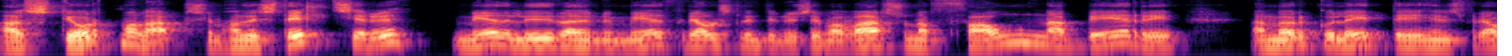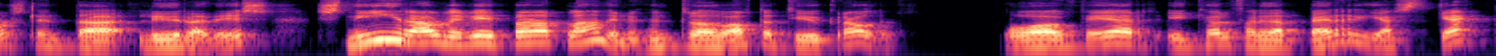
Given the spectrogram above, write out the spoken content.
að stjórnmálafl sem hafði stilt sér upp með líðræðinu, með frjálslindinu sem var svona fána beri að mörgu leiti hins frjálslinda líðræðis snýr alveg við blaðinu 180 gráður og fer í kjölfarið að berjast gegn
